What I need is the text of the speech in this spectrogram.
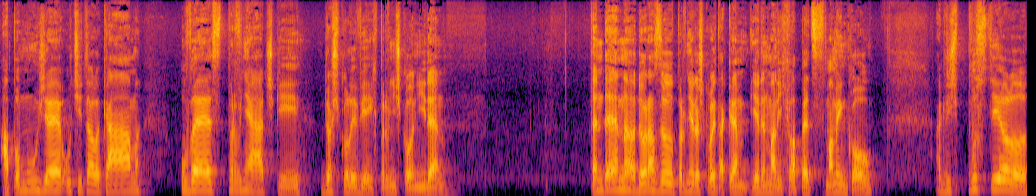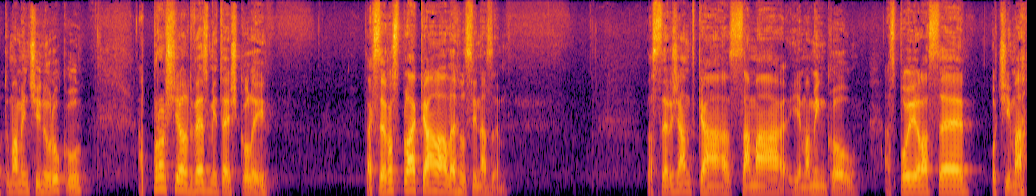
a pomůže učitelkám uvést prvňáčky do školy v jejich první školní den. Ten den dorazil prvně do školy také jeden malý chlapec s maminkou a když pustil tu maminčinu ruku a prošel dveřmi té školy, tak se rozplakal a lehl si na zem. Ta seržantka sama je maminkou a spojila se očima,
